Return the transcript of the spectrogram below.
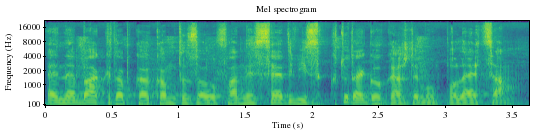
eneba.com to zaufany serwis, którego każdemu polecam.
